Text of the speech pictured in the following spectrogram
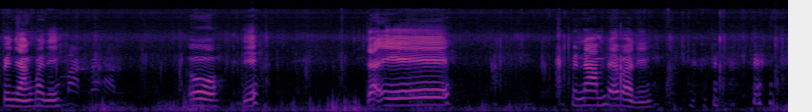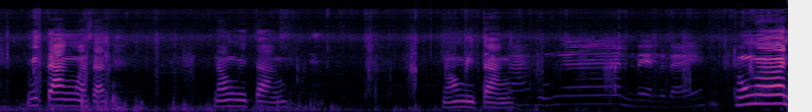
เป็นหยังบ่านี้หมักนะหันโอ้เดิจะเอ เป็นน้ำได้บ่านี้ มีตังค์ว่าสัน น้องมีตังค์น้องมีตังค์ถุงเงินเล่นเลยได้ถุงเงิน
